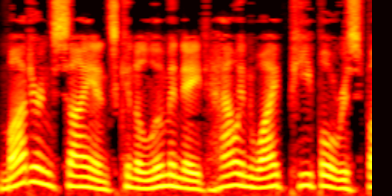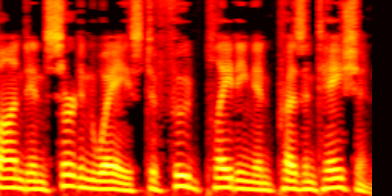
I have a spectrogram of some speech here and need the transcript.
Modern science can illuminate how and why people respond in certain ways to food plating and presentation.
